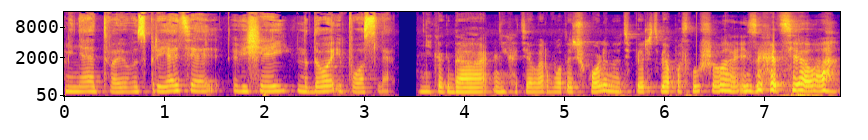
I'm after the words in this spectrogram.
меняет твое восприятие вещей на до и после. Никогда не хотела работать в школе, но теперь тебя послушала и захотела.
